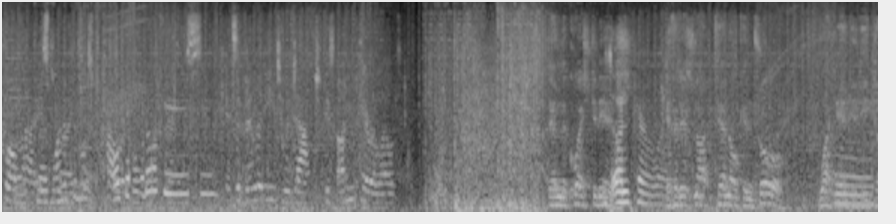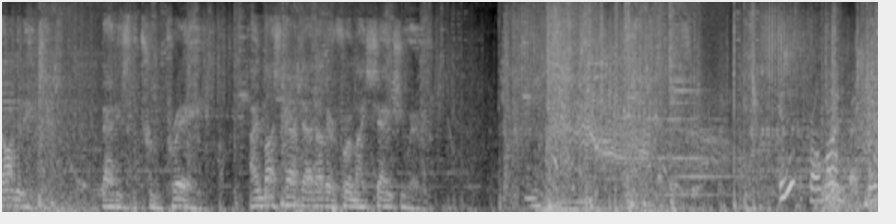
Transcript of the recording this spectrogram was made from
Chroma is one of the most powerful Okay, okay. weapons. Its ability to adapt is unparalleled. Then the question is, unparalleled. if it is not Tenno control, what entity dominates? That is the true prey. I must have that other for my sanctuary. Isn't Chroma infested?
